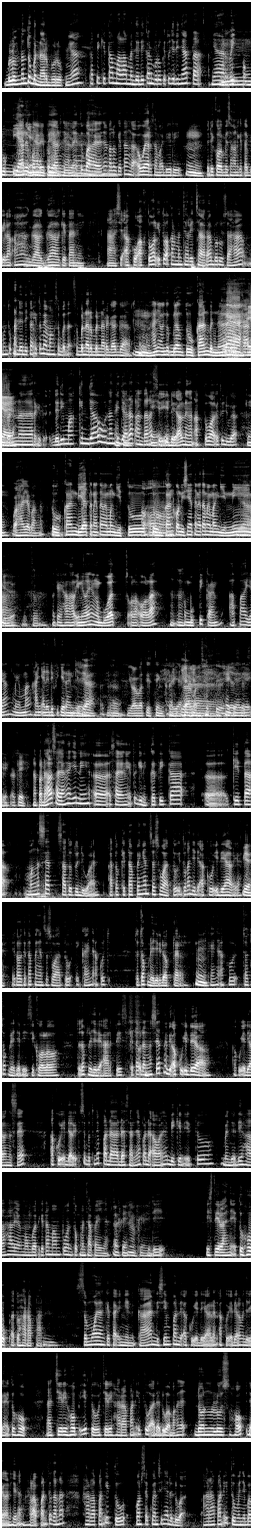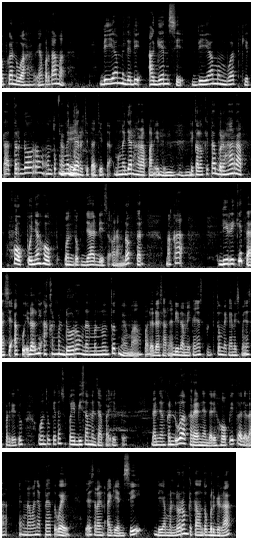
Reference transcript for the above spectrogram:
belum tentu benar buruknya, tapi kita malah menjadikan buruk itu jadi nyata. Nyari Nyari pembuktiannya. nyari pembuktiannya. Nah itu bahayanya kalau kita nggak aware sama diri. Hmm. Jadi kalau misalkan kita bilang ah gagal kita nih, nah si aku aktual itu akan mencari cara berusaha untuk menjadikan itu memang seben- sebenar-benar gagal. Hmm, hanya untuk bilang tuh kan bener. Nah, kan iya, iya. bener gitu. Jadi makin jauh nanti jarak antara Oke, si oke. ideal dengan aktual itu juga Oke. bahaya banget. Tuh kan dia ternyata memang gitu, Oh, tuh kan kondisinya ternyata memang gini Ya, gitu. betul. Oke, hal-hal inilah yang ngebuat seolah-olah membuktikan apa yang memang hanya ada di pikiran kita. Iya, betul. You are what you think ya. You are what you think. Yes, Oke, yes, oke, yes. Oke. Nah, padahal sayangnya gini, eh, sayangnya itu gini, ketika eh, kita mengeset satu tujuan atau kita pengen sesuatu, itu kan jadi aku ideal ya. Iya. Ya kalau kita pengen sesuatu, eh kayaknya aku cocok deh jadi dokter. Hmm. Kayaknya aku cocok deh jadi psikolog, cocok deh jadi artis. Kita udah ngeset nih di aku ideal. Aku ideal ngeset. Aku ideal itu sebetulnya pada dasarnya pada awalnya bikin itu menjadi hal-hal yang membuat kita mampu untuk mencapainya. Oke. Oke. Jadi istilahnya itu hope atau harapan. Semua yang kita inginkan disimpan di aku ideal dan aku ideal menjadikan itu hope. Nah, ciri hope itu, ciri harapan itu ada dua. Makanya don't lose hope, jangan hilang harapan itu karena harapan itu konsekuensinya ada dua. Harapan itu menyebabkan dua hal. Yang pertama, dia menjadi agensi. Dia membuat kita terdorong untuk mengejar cita-cita, mengejar harapan itu. Jadi kalau kita berharap hope, punya hope untuk jadi seorang dokter, maka diri kita si aku ideal ini akan mendorong dan menuntut memang pada dasarnya dinamikanya seperti itu mekanismenya seperti itu untuk kita supaya bisa mencapai itu dan yang kedua kerennya dari hope itu adalah yang namanya pathway jadi selain agensi dia mendorong kita untuk bergerak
